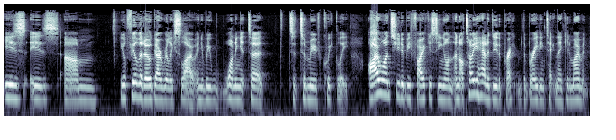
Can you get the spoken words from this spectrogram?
is is um, you'll feel that it'll go really slow and you'll be wanting it to to, to move quickly. I want you to be focusing on, and I'll tell you how to do the pre- the breathing technique in a moment.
